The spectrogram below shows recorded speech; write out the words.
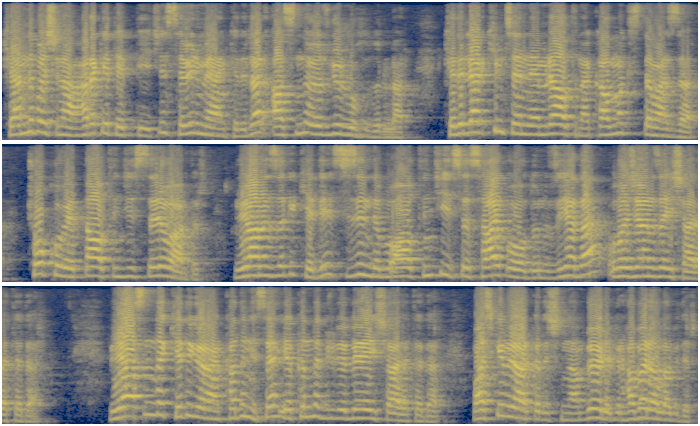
Kendi başına hareket ettiği için sevilmeyen kediler aslında özgür ruhludurlar. Kediler kimsenin emri altına kalmak istemezler. Çok kuvvetli altıncı hisleri vardır. Rüyanızdaki kedi sizin de bu altıncı hisse sahip olduğunuzu ya da olacağınıza işaret eder. Rüyasında kedi gören kadın ise yakında bir bebeğe işaret eder. Başka bir arkadaşından böyle bir haber alabilir.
